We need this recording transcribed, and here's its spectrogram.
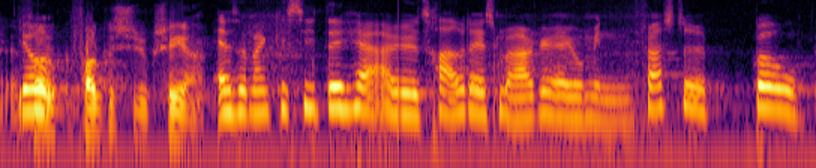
af Jo. folk, folkesucceser? Altså man kan sige, at det her øh, 30 dages mørke er jo min første bog,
